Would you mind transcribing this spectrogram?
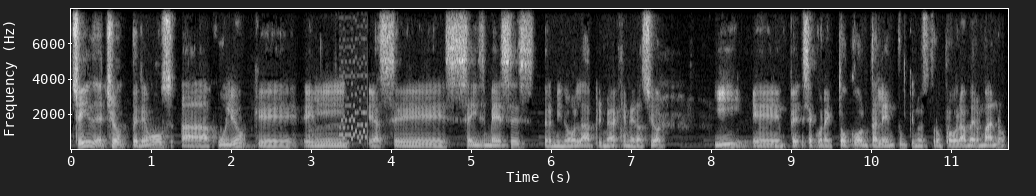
Sí, de hecho tenemos a Julio, que él hace seis meses terminó la primera generación y eh, se conectó con Talentum, que es nuestro programa hermano.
